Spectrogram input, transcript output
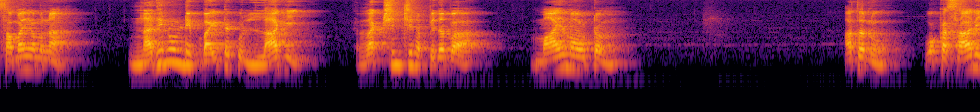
సమయమున నది నుండి బయటకు లాగి రక్షించిన పిదప మాయమవటం అతను ఒకసారి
